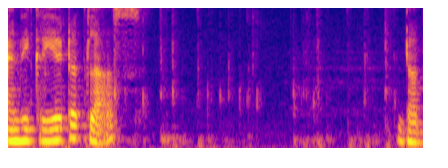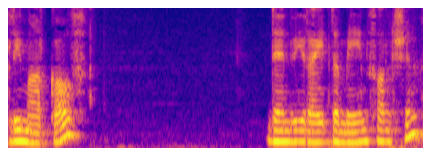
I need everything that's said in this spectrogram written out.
And we create a class doubly Markov. Then we write the main function.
